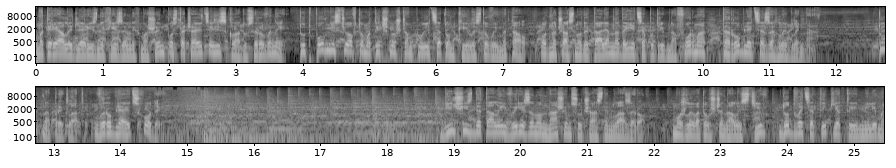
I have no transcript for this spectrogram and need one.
Матеріали для різних різальних машин постачаються зі складу сировини. Тут повністю автоматично штампується тонкий листовий метал. Одночасно деталям надається потрібна форма та робляться заглиблення. Тут, наприклад, виробляють сходи. Більшість деталей вирізано нашим сучасним лазером. Можлива товщина листів до 25 мм.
